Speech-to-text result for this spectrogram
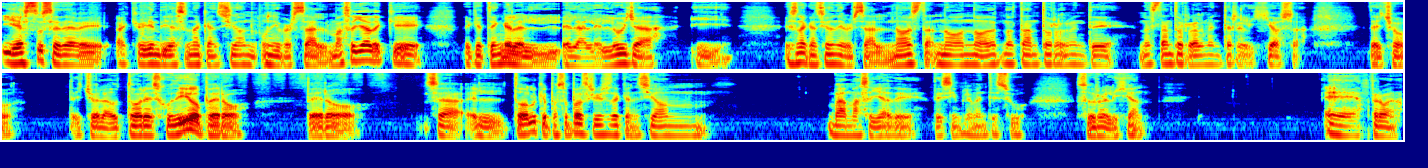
y esto se debe a que hoy en día es una canción universal, más allá de que, de que tenga el, el, aleluya y es una canción universal, no, está, no, no, no tanto realmente, no es tanto realmente religiosa. De hecho, de hecho el autor es judío, pero, pero, o sea, el, todo lo que pasó para escribir esta canción va más allá de, de simplemente su, su religión. Eh, pero bueno,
